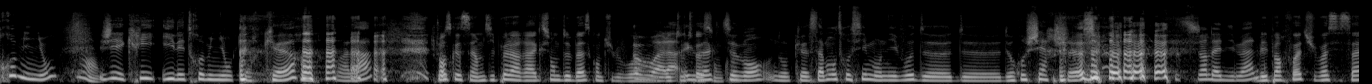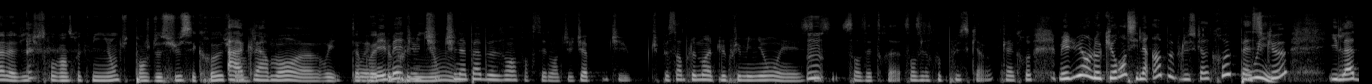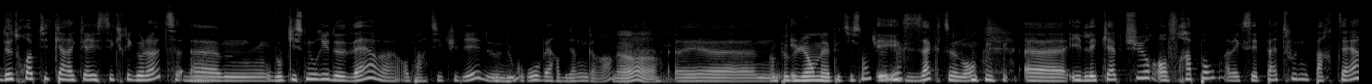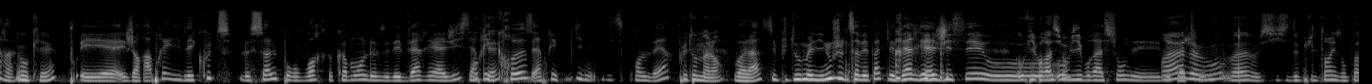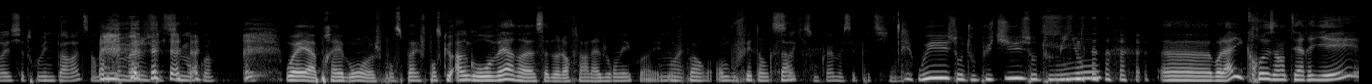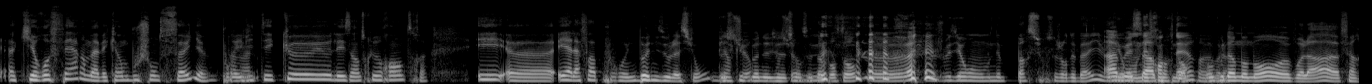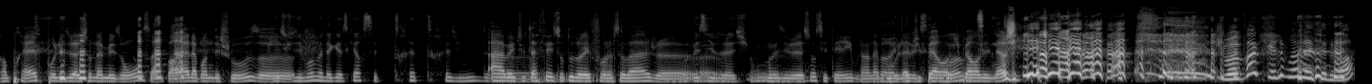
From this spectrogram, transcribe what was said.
Euh, Trop mignon. Non. J'ai écrit il est trop mignon cœur cœur. voilà. Je pense que c'est un petit peu la réaction de base quand tu le vois. hein, Voilà, de toute façon, quoi. exactement. Donc euh, ça montre aussi mon niveau de, de, de recherche euh, sur l'animal. Mais parfois, tu vois, c'est ça, la vie, tu trouves un truc mignon, tu te penches dessus, c'est creux. Tu Ah, vois. clairement, euh, oui. Mais mais tu, tu- mignon. tu n'as pas besoin forcément. Tu, tu, as- tu- peux simplement être le plus mignon et Mm. sans, être, sans être plus qu'un creux. Mais lui, en l'occurrence, il est un peu plus qu'un creux parce Oui. que il a deux, trois petites caractéristiques rigolotes. Euh, donc, il se nourrit de vers en particulier, de, de Mhm. gros vers bien gras. Ah, Et, euh, un peu gluant mais appétissant, tu veux dire? Exactement. Euh, il les capture en frappant avec ses patounes par terre. Ok. Et, et genre après, il écoute le sol pour voir que- comment le- les vers réagissent. Et après, il creuse. Et après, bim, il se prend le verre. Plutôt malin. Voilà, c'est plutôt malinou. Je ne savais pas que les vers réagissaient aux, Aux vibrations. aux vibrations des, des Ouais, j'avoue. Si depuis le temps ils n'ont pas réussi à trouver une parade, c'est un peu dommage, effectivement. Quoi. Ouais, après, bon, euh, je pense pas. Je pense qu'un gros verre, euh, ça doit leur faire la journée, quoi. Ils ne Ouais. doivent pas en, bouffer tant que C'est ça. vrai qu'ils sont quand même assez petits. hein. Oui, ils sont tout petits, ils sont tout mignons. Euh, voilà, ils creusent un terrier qui referme avec un bouchon de feuilles pour éviter que les intrus rentrent. Et, euh, et à la fois pour une bonne isolation, Bien parce sûr, bonne isolation c'est important. Euh, je veux dire, on pas sur ce genre de bail. Je veux Ah dire, mais on est trentenaire. Au euh, bout d'un moment, euh, voilà, faire un prêt pour l'isolation de la maison, ça me paraît la moindre des choses. Euh. Excusez-moi, Madagascar, c'est très très humide. Ah mais Euh, tout à fait, surtout dans les forêts voilà. sauvages. euh, Mauvaise isolation, Mauvaise euh, isolation, c'est terrible. hein, là, bah, là, tu perds, doigts, tu perds en énergie. Je vois pas quel point avec ses doigts.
